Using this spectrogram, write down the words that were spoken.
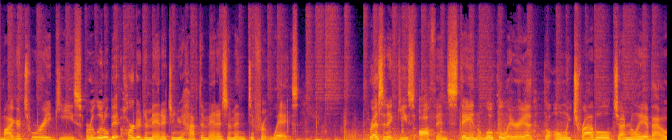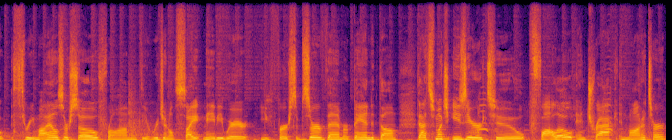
Migratory geese are a little bit harder to manage and you have to manage them in different ways. Resident geese often stay in the local area. They'll only travel generally about three miles or so from the original site, maybe where you first observed them or banded them. That's much easier to follow and track and monitor.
